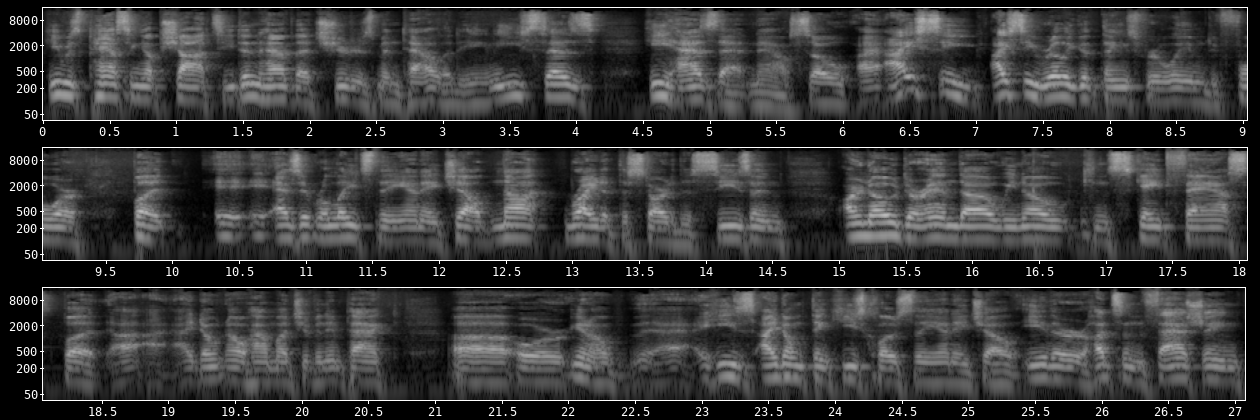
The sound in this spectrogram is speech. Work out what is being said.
he was passing up shots. He didn't have that shooter's mentality. And he says he has that now. So I, I see I see really good things for William Dufour, but it, it, as it relates to the NHL, not right at the start of the season. Arnaud Durandeau, we know, can skate fast, but I, I don't know how much of an impact uh, or you know, uh, he's. I don't think he's close to the NHL either. Hudson Fasching,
